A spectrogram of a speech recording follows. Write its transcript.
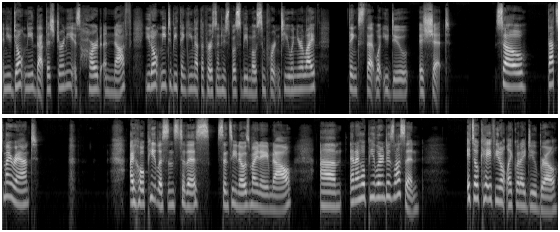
And you don't need that. This journey is hard enough. You don't need to be thinking that the person who's supposed to be most important to you in your life thinks that what you do is shit. So that's my rant. I hope he listens to this since he knows my name now. Um, and I hope he learned his lesson. It's okay if you don't like what I do, bro,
